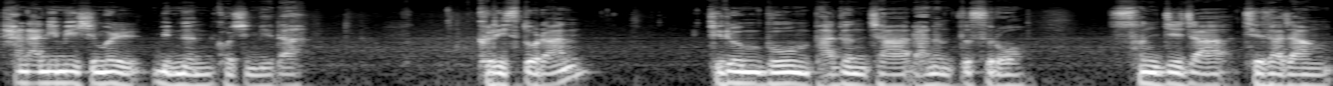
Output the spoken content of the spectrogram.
하나님이심을 믿는 것입니다. 그리스도란 기름 부음 받은 자라는 뜻으로 선지자, 제사장,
